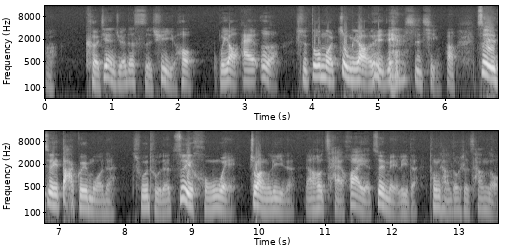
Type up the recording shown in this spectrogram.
啊，可见觉得死去以后不要挨饿是多么重要的一件事情啊！最最大规模的出土的最宏伟。壮丽的，然后彩画也最美丽的，通常都是苍楼。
